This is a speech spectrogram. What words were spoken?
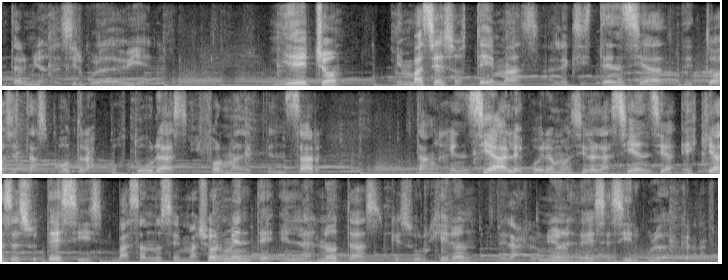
en términos del Círculo de Viena. Y de hecho, en base a esos temas, a la existencia de todas estas otras posturas y formas de pensar tangenciales, podríamos decir, a la ciencia, es que hace su tesis basándose mayormente en las notas que surgieron de las reuniones de ese círculo de Kraft.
